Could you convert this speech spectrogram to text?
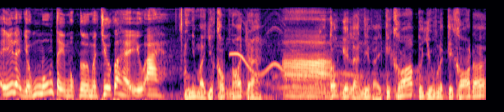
Ý là dũng muốn tìm một người mà chưa có hề yêu ai à? nhưng mà Dũng không nói ra. À. Có nghĩa là như vậy cái khó của Dũng là cái khó đó.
